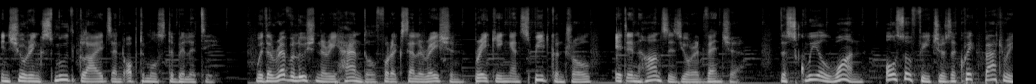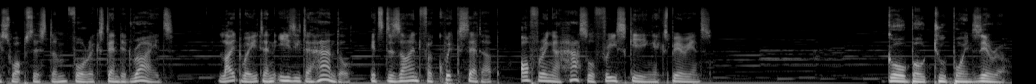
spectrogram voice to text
ensuring smooth glides and optimal stability. With a revolutionary handle for acceleration, braking and speed control, it enhances your adventure. The Squeal 1 also features a quick battery swap system for extended rides, Lightweight and easy to handle, it's designed for quick setup, offering a hassle-free skiing experience. GoBoat 2.0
